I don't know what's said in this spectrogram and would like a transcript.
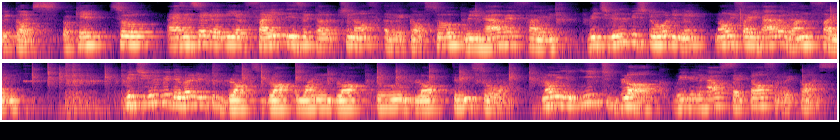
records okay? So as i said earlier file is a collection of records. So we have a file which will be stored in a now if i have a one file which will be divided into blocks block 1 block 2 block 3 so on. Now in each block we will have set of records.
